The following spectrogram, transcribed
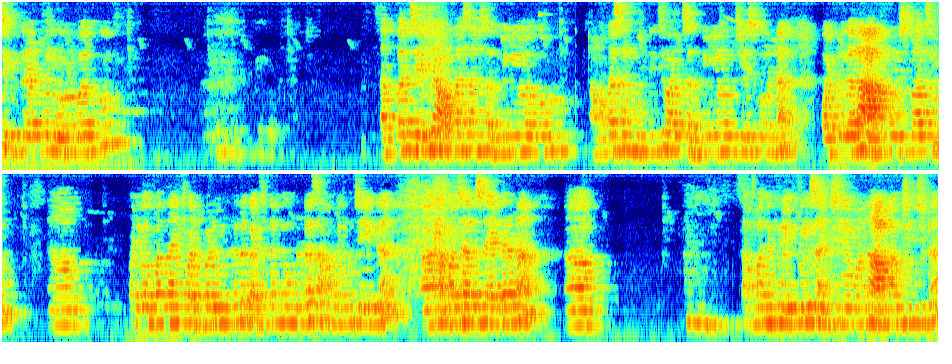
సిల్క్ థ్రెడ్తో లోడ్ వర్క్. సత్వర చేసి అవకాశాలు సద్వినియోగం అవకాశాలు గుర్తించి వాటిని సద్వినియోగం చేసుకోకుండా పట్టుదల ఆత్మవిశ్వాసం పని ఒప్పందానికి పట్టుబడి ఉండటం ఖచ్చితంగా ఉండటం సమన్వయం చేయడం సమాచార సేకరణ సంబంధిత వ్యక్తుల సంక్షేమాన్ని ఆకాంక్షించడం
